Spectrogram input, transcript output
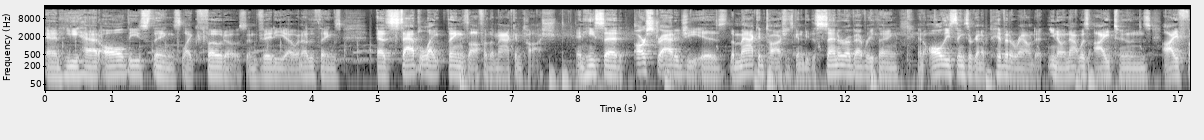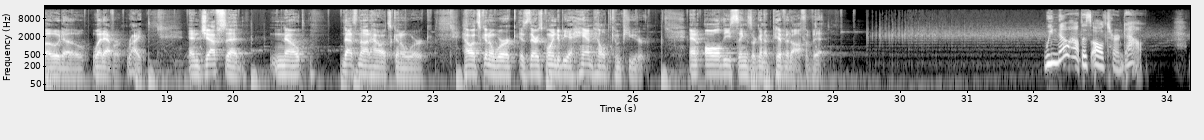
And he had all these things like photos and video and other things as satellite things off of the Macintosh. And he said, Our strategy is the Macintosh is going to be the center of everything, and all these things are going to pivot around it. You know, and that was iTunes, iPhoto, whatever, right? And Jeff said, Nope, that's not how it's going to work. How it's going to work is there's going to be a handheld computer, and all these things are going to pivot off of it. We know how this all turned out.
